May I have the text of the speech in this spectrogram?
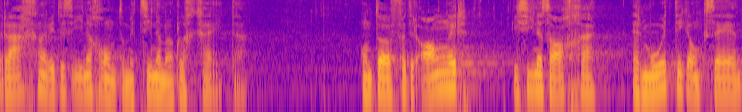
rechnen, wie das reinkommt und mit seinen Möglichkeiten. Und dürfen der Anger in seinen Sachen ermutigen und sehen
